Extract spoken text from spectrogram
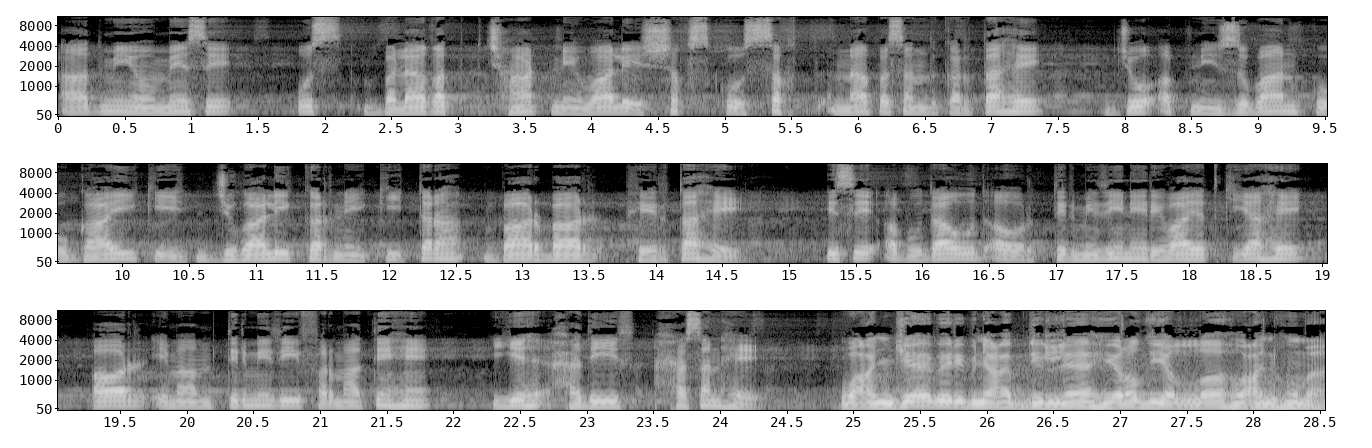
آدمیوں میں سے اس بلاغت چھانٹنے والے شخص کو سخت ناپسند کرتا ہے، جو اپنی زبان کو گائے کی جگالی کرنے کی طرح بار بار پھیرتا ہے۔ اسے ابو داود اور ترمیزی نے روایت کیا ہے اور امام ترمیزی فرماتے ہیں، یہ حدیث حسن ہے۔ وعن جابر بن عبد الله رضي الله عنهما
